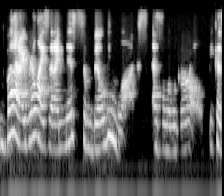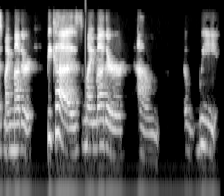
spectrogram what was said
But i realized that i missed some building blocks as a little girl because my mother because my mother um, we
